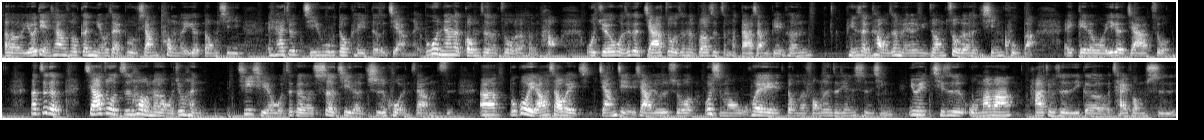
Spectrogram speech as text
呃，有点像说跟牛仔布相通的一个东西，诶，它就几乎都可以得奖诶，不过人家的工真的做得很好，我觉得我这个佳作真的不知道是怎么搭上边，可能评审看我这美人鱼装做得很辛苦吧，诶，给了我一个佳作。那这个佳作之后呢，我就很。激起了我这个设计的之魂，这样子啊。不过也要稍微讲解一下，就是说为什么我会懂得缝纫这件事情。因为其实我妈妈她就是一个裁缝师，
